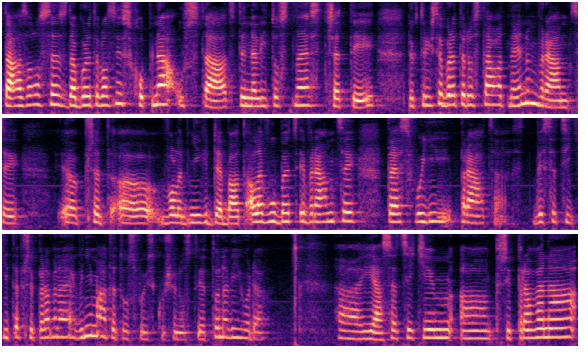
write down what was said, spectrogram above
tázal se, zda budete vlastně schopná ustát ty nelítostné střety, do kterých se budete dostávat nejen v rámci před uh, volebních debat, ale vůbec i v rámci té svojí práce. Vy se cítíte připravená? Jak vnímáte tu svoji zkušenost? Je to nevýhoda? Já se cítím připravená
